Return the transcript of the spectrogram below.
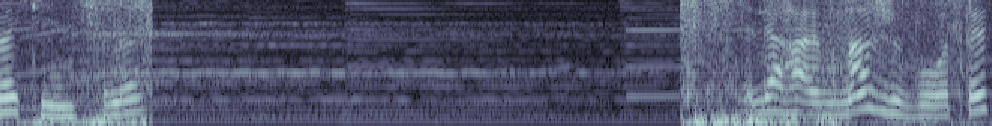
Закінчили. Лягаємо на животик.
